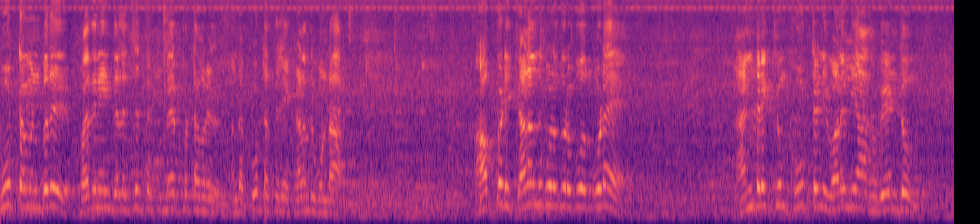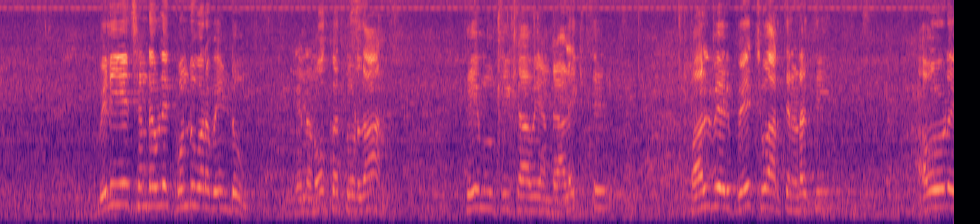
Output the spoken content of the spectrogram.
கூட்டம் என்பது பதினைந்து லட்சத்துக்கும் மேற்பட்டவர்கள் அந்த கூட்டத்திலே கலந்து கொண்டார். அப்படி கலந்து கொள்கிற போது கூட அன்றைக்கும் கூட்டணி வலிமையாக வேண்டும். வெளியே சென்றவர்களை கொண்டு வர வேண்டும் என்ற நோக்கத்தோடு தான் தேமுதிகவை அன்று அழைத்து பல்வேறு பேச்சுவார்த்தை நடத்தி அவரோடு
